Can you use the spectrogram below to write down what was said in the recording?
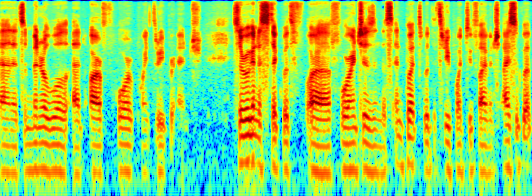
and it's a mineral wool at R4.3 per inch. So we're going to stick with uh, 4 inches in this input with the 3.25 inch isoclip.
